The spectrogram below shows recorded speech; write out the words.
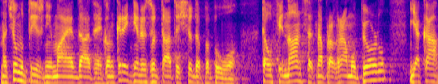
на цьому тижні має дати конкретні результати щодо ППО та у фінансах на програму Pearl, яка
